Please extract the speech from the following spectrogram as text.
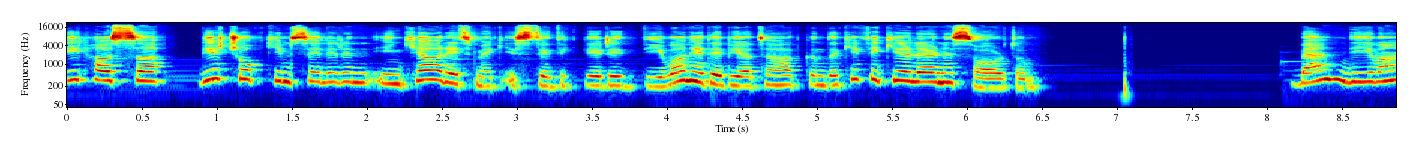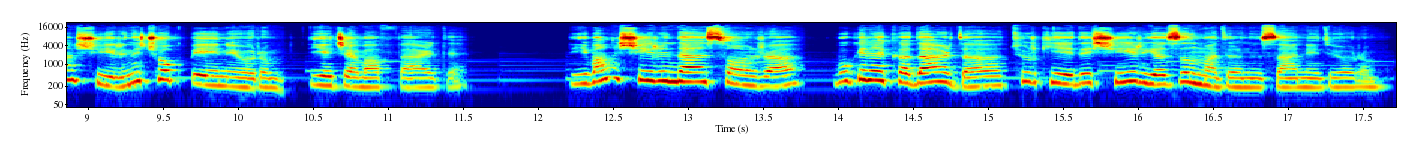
bilhassa birçok kimselerin inkar etmek istedikleri divan edebiyatı hakkındaki fikirlerini sordum. Ben divan şiirini çok beğeniyorum diye cevap verdi. Divan şiirinden sonra bugüne kadar da Türkiye'de şiir yazılmadığını zannediyorum.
